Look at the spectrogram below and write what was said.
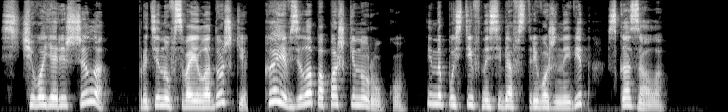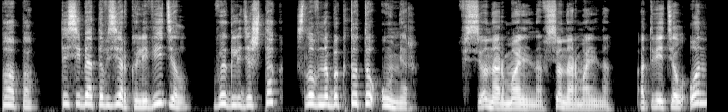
«С чего я решила?» Протянув свои ладошки, Кая взяла папашкину руку и, напустив на себя встревоженный вид, сказала. «Папа, ты себя-то в зеркале видел? Выглядишь так, словно бы кто-то умер». «Все нормально, все нормально», – ответил он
